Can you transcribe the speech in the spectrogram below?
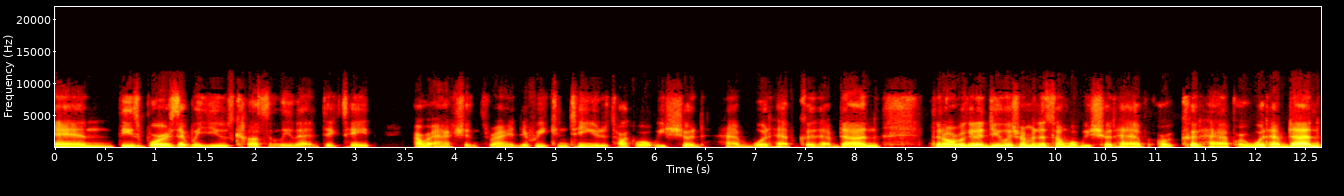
and these words that we use constantly that dictate our actions, right? If we continue to talk about what we should have, would have, could have done, then all we're going to do is reminisce on what we should have, or could have, or would have done,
